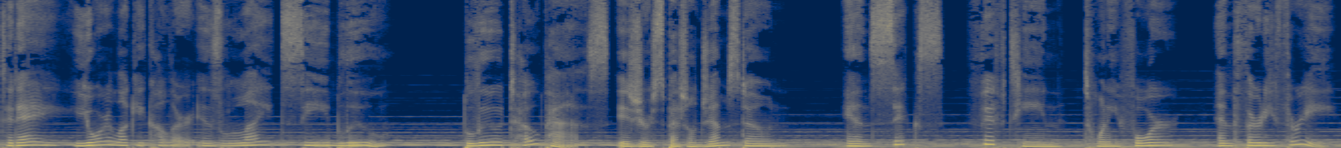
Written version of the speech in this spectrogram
Today, your lucky color is light sea blue. Blue topaz is your special gemstone, and 6, 15, 24, and 33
